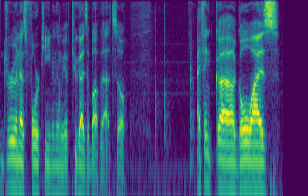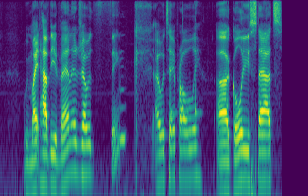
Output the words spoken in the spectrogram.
Drouin has 14, and then we have two guys above that. So I think uh, goal-wise, we might have the advantage, I would think I would say probably. Uh, goalie stats.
